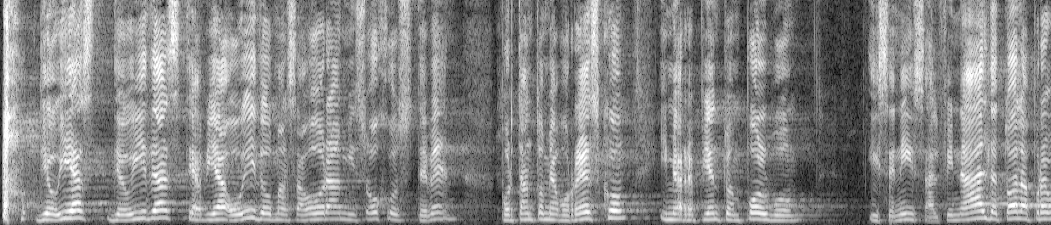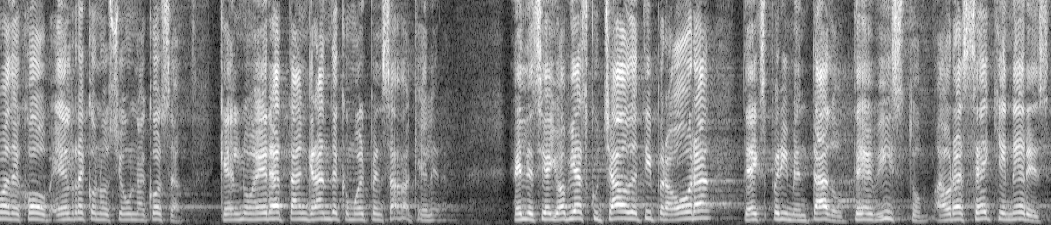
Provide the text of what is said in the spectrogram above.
De oídas, de oídas te había oído, mas ahora mis ojos te ven. Por tanto me aborrezco y me arrepiento en polvo y ceniza. Al final de toda la prueba de Job, él reconoció una cosa, que él no era tan grande como él pensaba que él era. Él decía, yo había escuchado de ti, pero ahora te he experimentado, te he visto, ahora sé quién eres.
